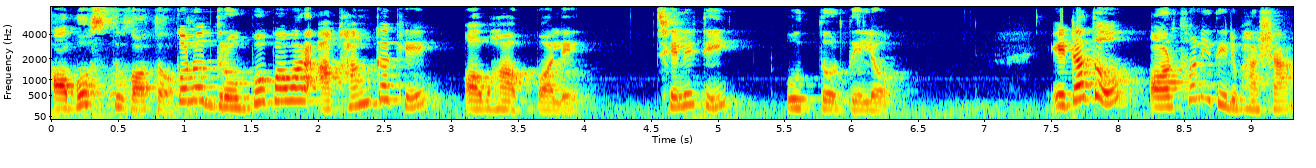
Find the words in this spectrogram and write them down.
অবস্তুগত কোনো দ্রব্য পাওয়ার আকাঙ্ক্ষাকে অভাব বলে, ছেলেটি উত্তর দিল। এটা তো অর্থনীতির ভাষা,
